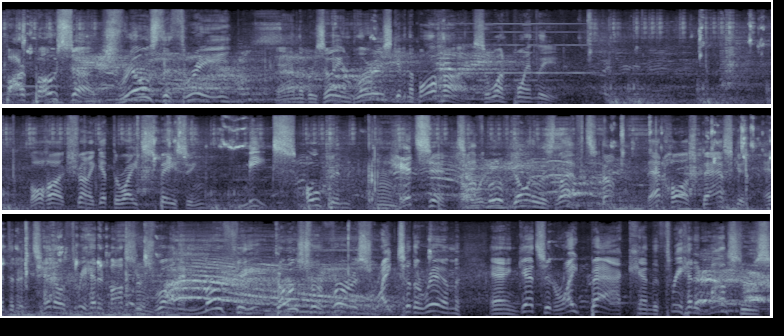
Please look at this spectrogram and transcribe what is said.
Barbosa drills the three, and the Brazilian Blurs giving the Ball Hogs a one-point lead. Ball Hogs trying to get the right spacing. Meeks open, hits it. Tough move going to his left. That Hawes basket ended a 10-0 three-headed monsters run, and Murphy goes reverse right to the rim and gets it right back. And the three-headed monsters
